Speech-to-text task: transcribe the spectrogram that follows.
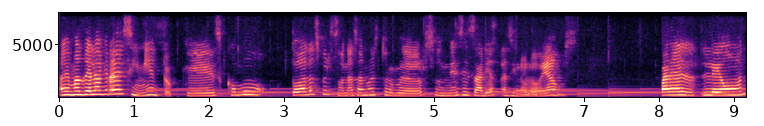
Además del agradecimiento, que es como todas las personas a nuestro alrededor son necesarias así no lo veamos. Para el león,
